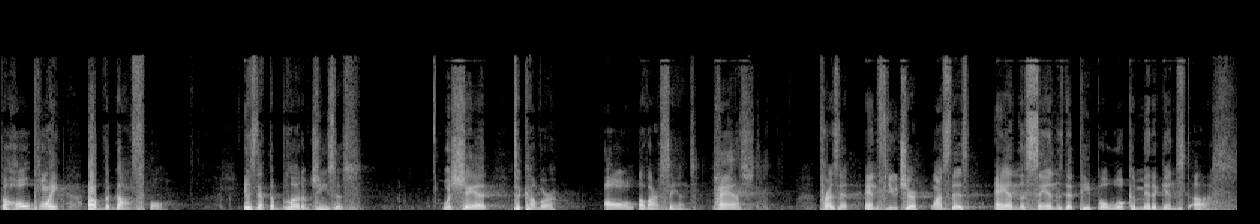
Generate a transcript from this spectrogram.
The whole point of the gospel is that the blood of Jesus was shed to cover all of our sins past, present, and future. Watch this and the sins that people will commit against us.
